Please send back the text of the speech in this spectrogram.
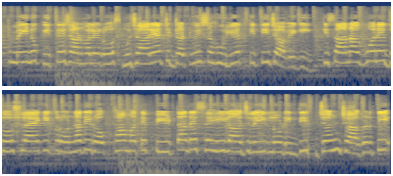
8 ਮਈ ਨੂੰ ਕੀਤੇ ਜਾਣ ਵਾਲੇ ਰੋਸ ਮੁਜ਼ਾਹਰਿਆਂ 'ਚ ਡਟਵੀਂ ਸਹੂਲੀਅਤ ਕੀਤੀ ਜਾਵੇਗੀ। ਕਿਸਾਨ ਆਗੂਆਂ ਨੇ ਦੋਸ਼ ਲਾਇਆ ਕਿ ਕਰੋਨਾ ਦੀ ਰੋਕਥਾਮ ਅਤੇ ਪੀੜਤਾਂ ਦੇ ਸਹੀ ਇਲਾਜ ਲਈ ਲੋੜੀਂਦੀ ਜਨ ਜਾਗਰਤੀ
